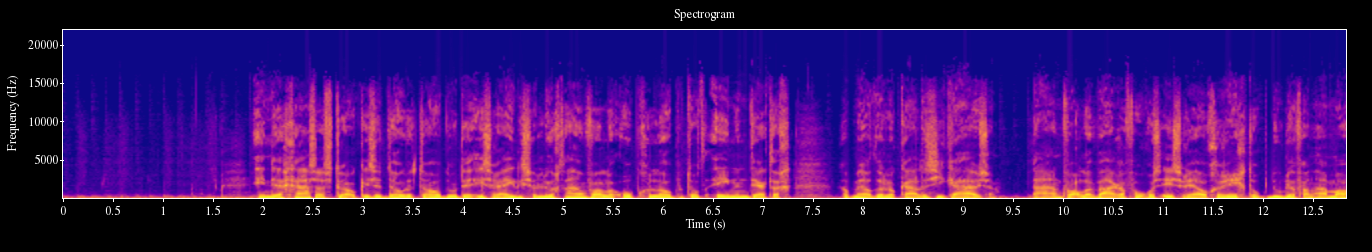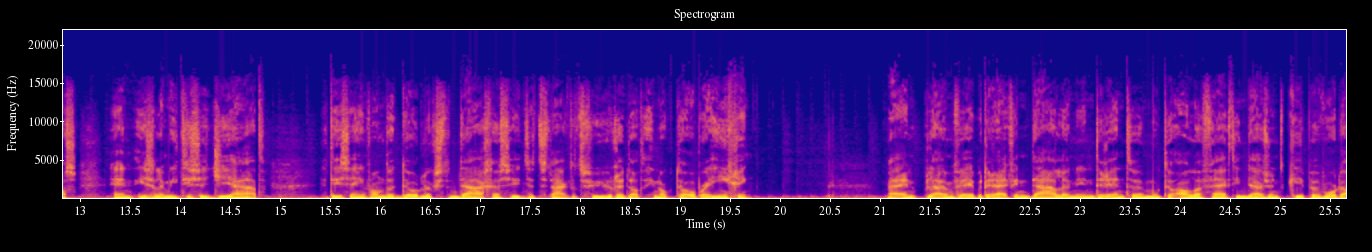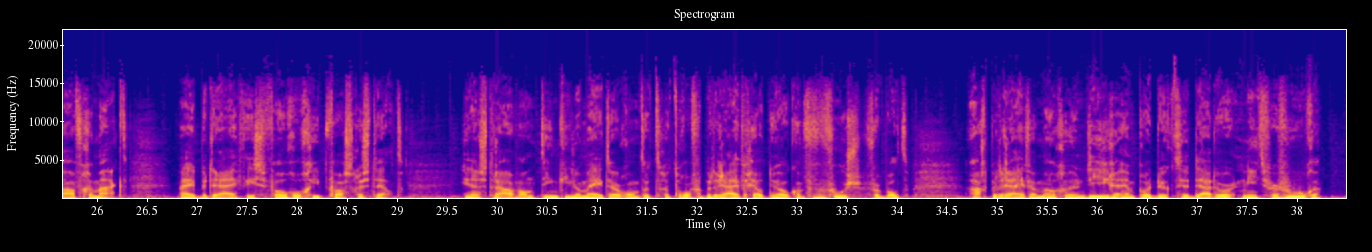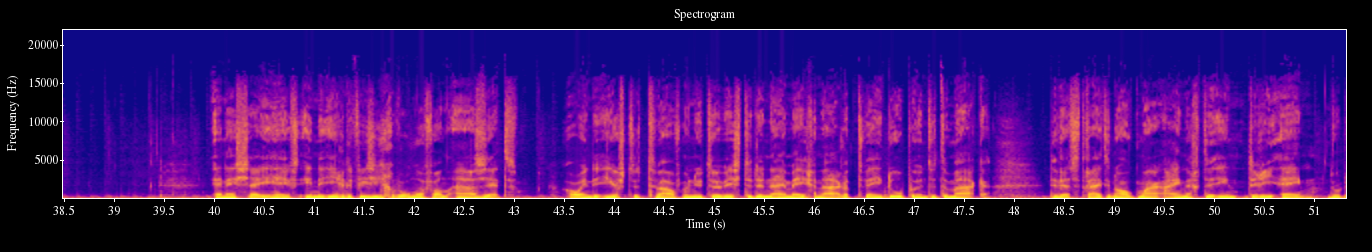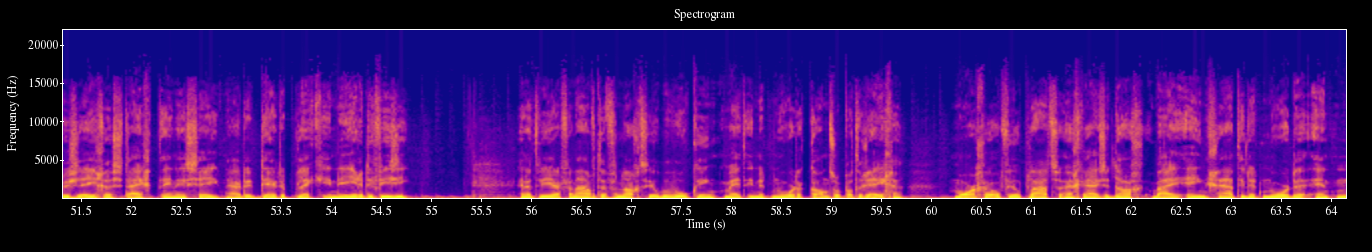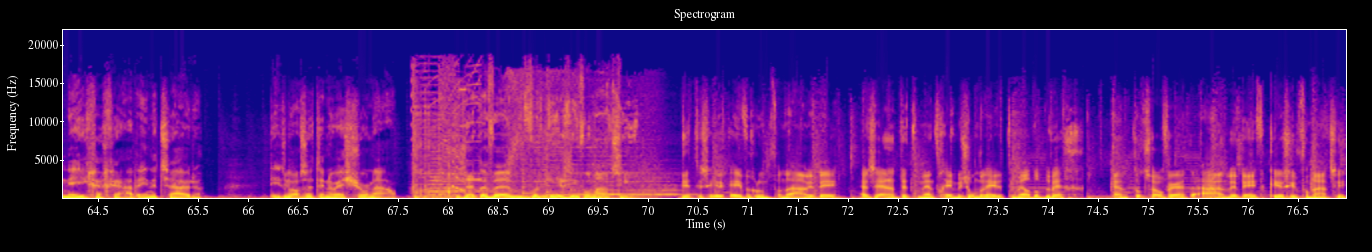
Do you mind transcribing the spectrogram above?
In de Gazastrook is het dodental door de Israëlische luchtaanvallen opgelopen tot 31. Dat melden lokale ziekenhuizen. De aanvallen waren volgens Israël gericht op doelen van Hamas en islamitische jihad. Het is een van de dodelijkste dagen sinds het staakt het vuren dat in oktober inging. Bij een pluimveebedrijf in Dalen in Drenthe moeten alle 15.000 kippen worden afgemaakt. Bij het bedrijf is vogelgriep vastgesteld. In een straal van 10 kilometer rond het getroffen bedrijf geldt nu ook een vervoersverbod. Acht bedrijven mogen hun dieren en producten daardoor niet vervoeren. NEC heeft in de eredivisie gewonnen van AZ. Al in de eerste 12 minuten wisten de Nijmegenaren twee doelpunten te maken. De wedstrijd in Alkmaar eindigde in 3-1. Door de zegen stijgt NEC naar de derde plek in de eredivisie. En het weer vanavond en vannacht veel bewolking... met in het noorden kans op wat regen. Morgen op veel plaatsen een grijze dag... bij 1 graad in het noorden en 9 graden in het zuiden. Dit was het NOS Journaal. ZFM Verkeersinformatie. Dit is Erik Evengroen van de AWB. Er zijn op dit moment geen bijzonderheden te melden op de weg. En tot zover de ANWB Verkeersinformatie.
